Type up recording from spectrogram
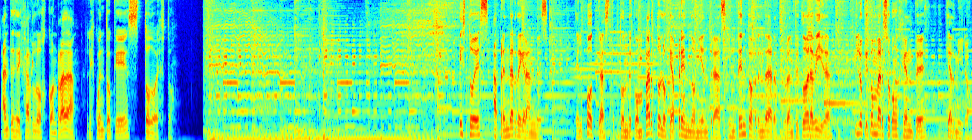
Antes de dejarlos con Rada, les cuento qué es todo esto. Esto es Aprender de Grandes, el podcast donde comparto lo que aprendo mientras intento aprender durante toda la vida y lo que converso con gente que admiro.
